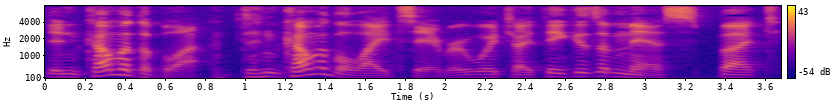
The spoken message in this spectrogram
didn't come with a bla- didn't come with a lightsaber, which I think is a miss. But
